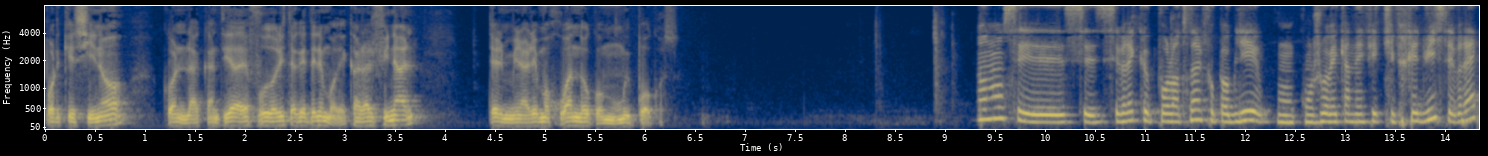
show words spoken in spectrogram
Porque si no, con la cantidad de futbolistas que tenemos de cara al final, terminaremos jugando con muy pocos. Non, non, c'est vrai que pour l'entraîneur, il faut pas oublier qu'on joue avec un effectif réduit, c'est vrai,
